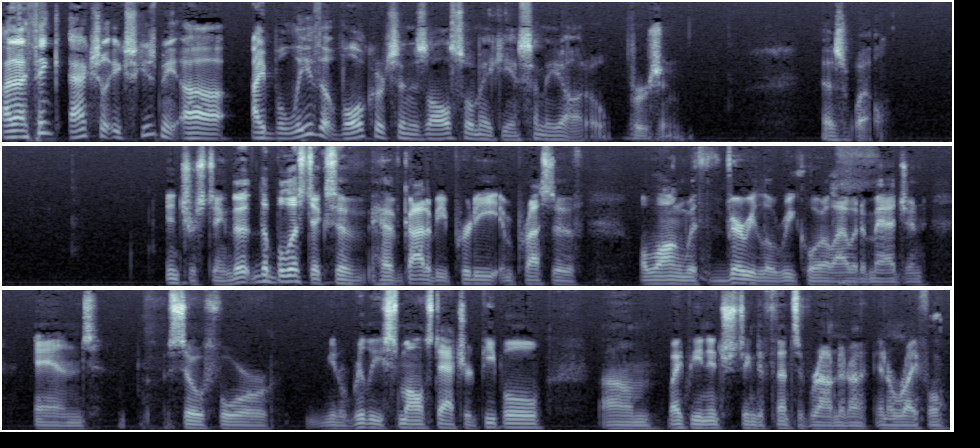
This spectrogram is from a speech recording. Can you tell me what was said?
And I think, actually, excuse me, uh, I believe that Volquartsen is also making a semi auto version as well. Interesting. The the ballistics have, have got to be pretty impressive, along with very low recoil, I would imagine. And so for you know really small statured people, um, might be an interesting defensive round in a in a rifle.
